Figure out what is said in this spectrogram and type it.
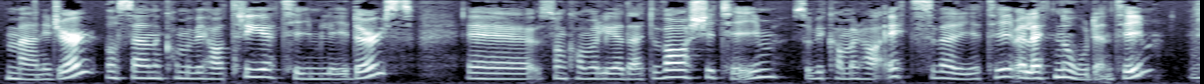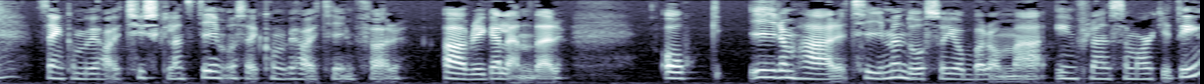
manager och sen kommer vi ha tre team leaders eh, som kommer leda ett varsitt team. Så vi kommer ha ett Sverige-team, eller ett Norden-team. Mm. Sen kommer vi ha ett Tysklands-team och sen kommer vi ha ett team för övriga länder. Och i de här teamen då så jobbar de med influencer marketing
